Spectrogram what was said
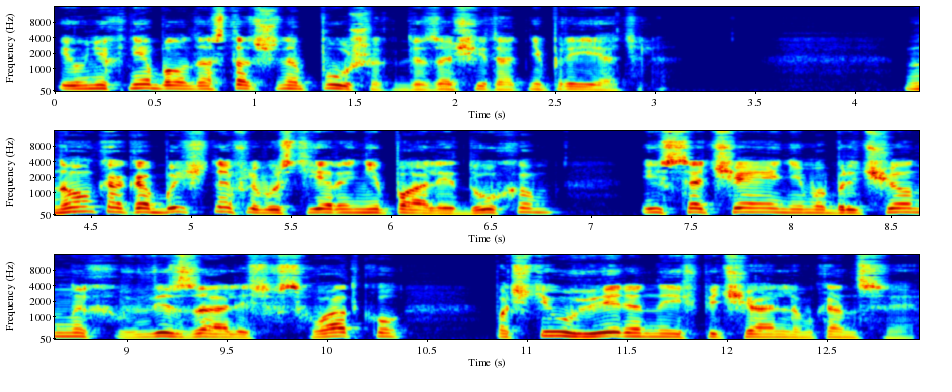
и у них не было достаточно пушек для защиты от неприятеля. Но, как обычно, флебустьеры не пали духом и с отчаянием обреченных ввязались в схватку, почти уверенные в печальном конце.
